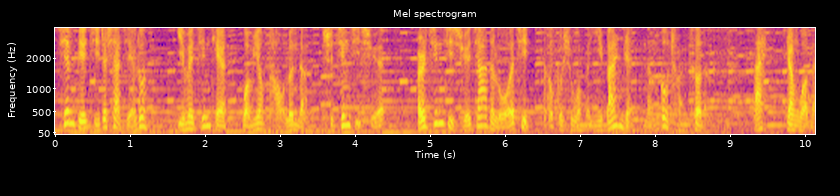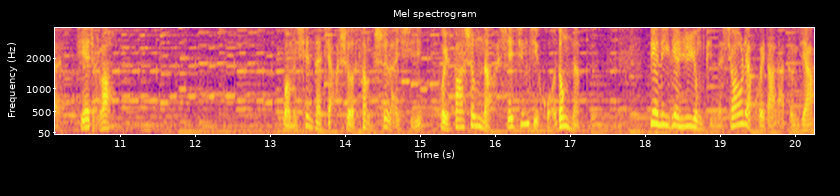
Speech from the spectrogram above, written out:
先别急着下结论，因为今天我们要讨论的是经济学，而经济学家的逻辑可不是我们一般人能够揣测的。来，让我们接着唠。我们现在假设丧尸来袭，会发生哪些经济活动呢？便利店日用品的销量会大大增加，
